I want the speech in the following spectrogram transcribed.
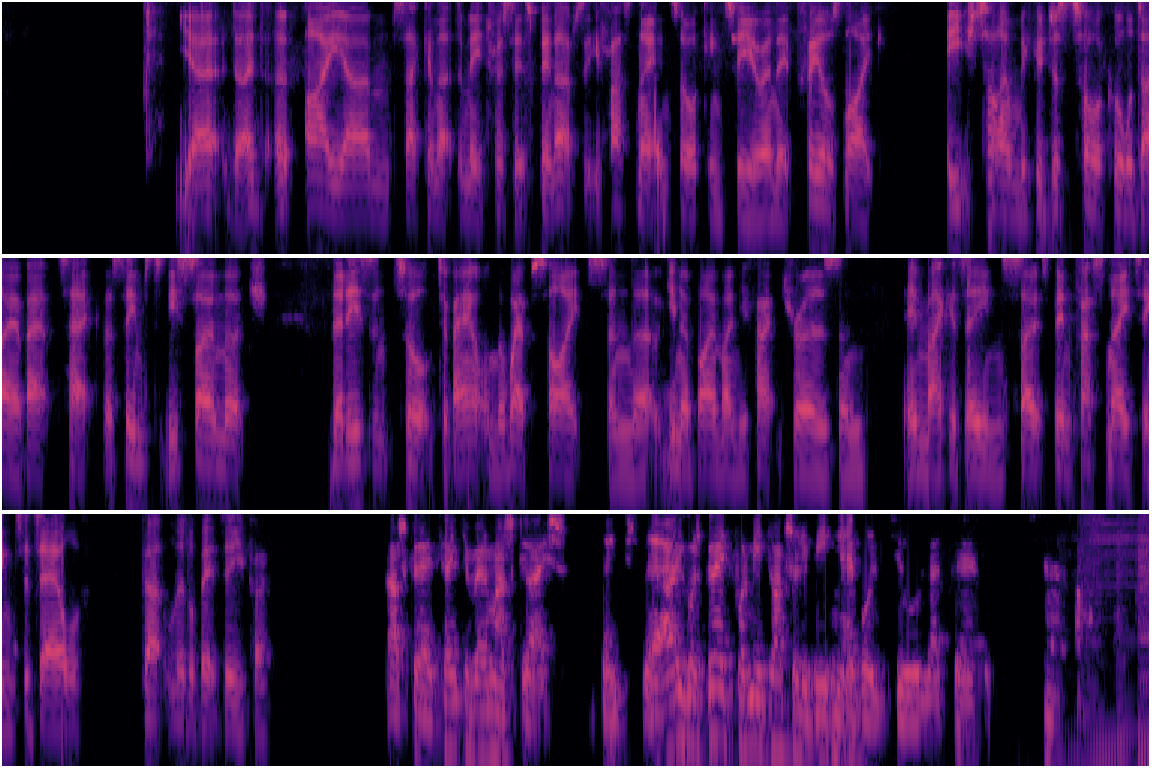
Yeah, I, I um, second that, Dimitris. It's been absolutely fascinating talking to you, and it feels like each time we could just talk all day about tech. There seems to be so much that isn't talked about on the websites and uh, you know by manufacturers and in magazines. So it's been fascinating to delve that little bit deeper. That's great. Thank you very much, guys. Thanks. Uh, it was great for me to actually being able to like uh, share some.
